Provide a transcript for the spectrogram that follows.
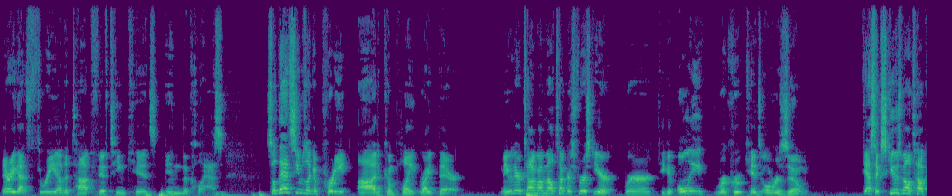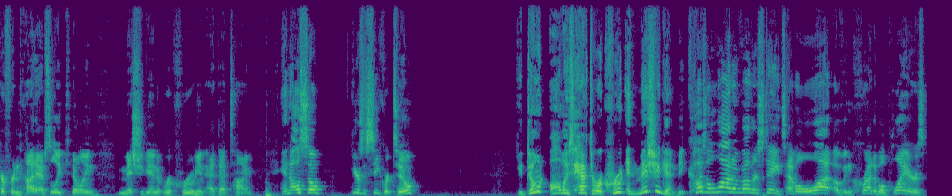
they already got three of the top 15 kids in the class. So that seems like a pretty odd complaint right there. Maybe they were talking about Mel Tucker's first year, where he could only recruit kids over Zoom. Yes, excuse Mel Tucker for not absolutely killing Michigan recruiting at that time. And also, here's a secret too you don't always have to recruit in Michigan because a lot of other states have a lot of incredible players.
